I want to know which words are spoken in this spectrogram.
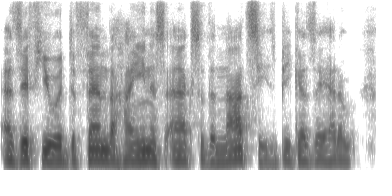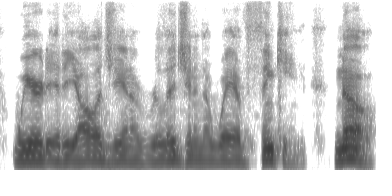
as if you would defend the heinous acts of the Nazis because they had a weird ideology and a religion and a way of thinking. No,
